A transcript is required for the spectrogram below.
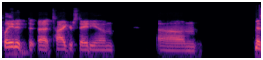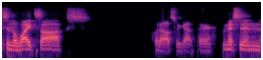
played at, at Tiger Stadium. Um, missing the White Sox. What else we got there? Missing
